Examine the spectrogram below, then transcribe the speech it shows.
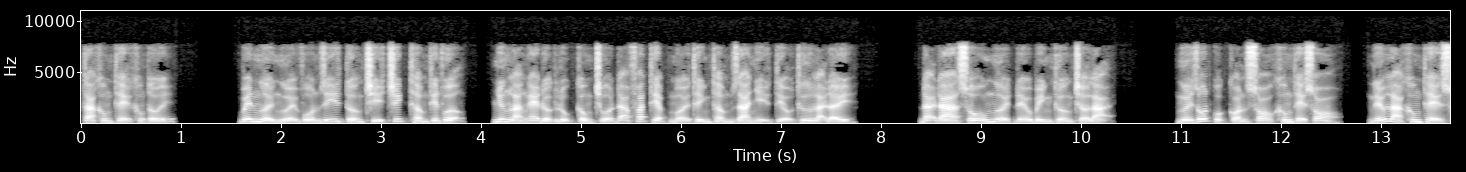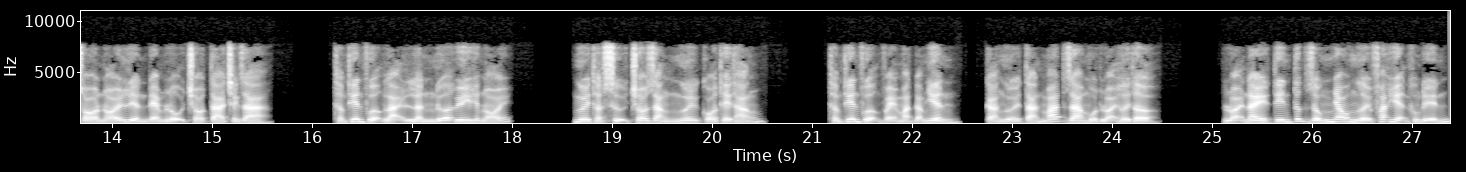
ta không thể không tới. Bên người người vốn dĩ tưởng chỉ trích thẩm thiên phượng, nhưng là nghe được lục công chúa đã phát thiệp mời thỉnh thẩm gia nhị tiểu thư lại đây. Đại đa số người đều bình thường trở lại. Người rốt cuộc còn so không thể so, nếu là không thể so nói liền đem lộ cho ta tránh ra. Thẩm thiên phượng lại lần nữa uy hiếp nói. Ngươi thật sự cho rằng ngươi có thể thắng. Thẩm thiên phượng vẻ mặt đạm nhiên, cả người tản mát ra một loại hơi thở. Loại này tin tức giống nhau người phát hiện không đến,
